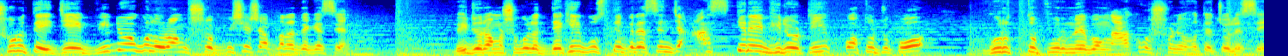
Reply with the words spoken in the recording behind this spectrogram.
শুরুতেই যে ভিডিওগুলোর অংশ বিশেষ আপনারা দেখেছেন ভিডিওর অংশগুলো দেখেই বুঝতে পেরেছেন যে আজকের এই ভিডিওটি কতটুকু গুরুত্বপূর্ণ এবং আকর্ষণীয় হতে চলেছে।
